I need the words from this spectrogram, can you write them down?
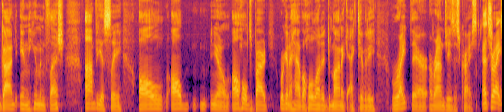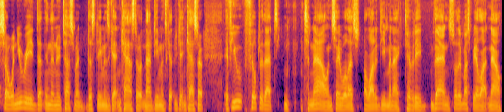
God in human flesh, obviously all all you know all holds barred. We're going to have a whole lot of demonic activity right there around Jesus Christ. That's right. So when you read that in the New Testament, this demon's getting cast out and that demon's get, getting cast out, if you filter that to now and say, well, that's a lot of demon activity then, so there must be a lot now,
